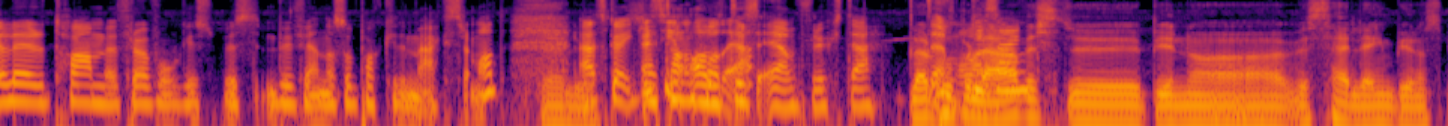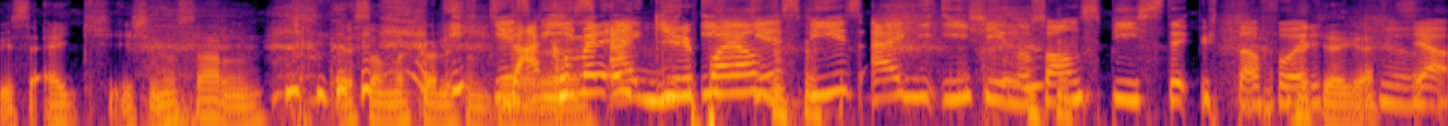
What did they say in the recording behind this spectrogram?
eller ta med fra frokostbuffeen og så pakke det med ekstramat. Det er. Jeg skal ikke Jeg si noe på det. alltid én frukt, jeg. Blir du populær hvis, du begynner, hvis hele gjengen begynner å spise egg i kinosalen? Det er sånn man liksom Ikke Der kommer egg-gruppa igjen. ikke spis egg i kinosalen, spis det utafor. Okay. Ja.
